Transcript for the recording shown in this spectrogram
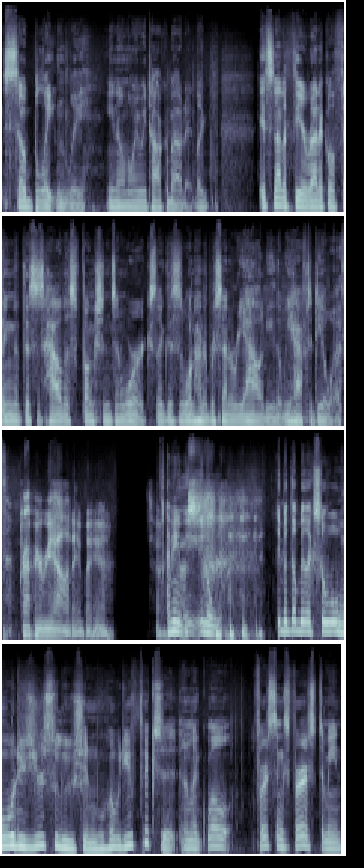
so blatantly. You know the way we talk about it, like. It's not a theoretical thing that this is how this functions and works. Like this is 100% a reality that we have to deal with. crappy reality but yeah I mean, you know, But they'll be like, so what is your solution? How would you fix it? And I'm like, well, first things first. I mean,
